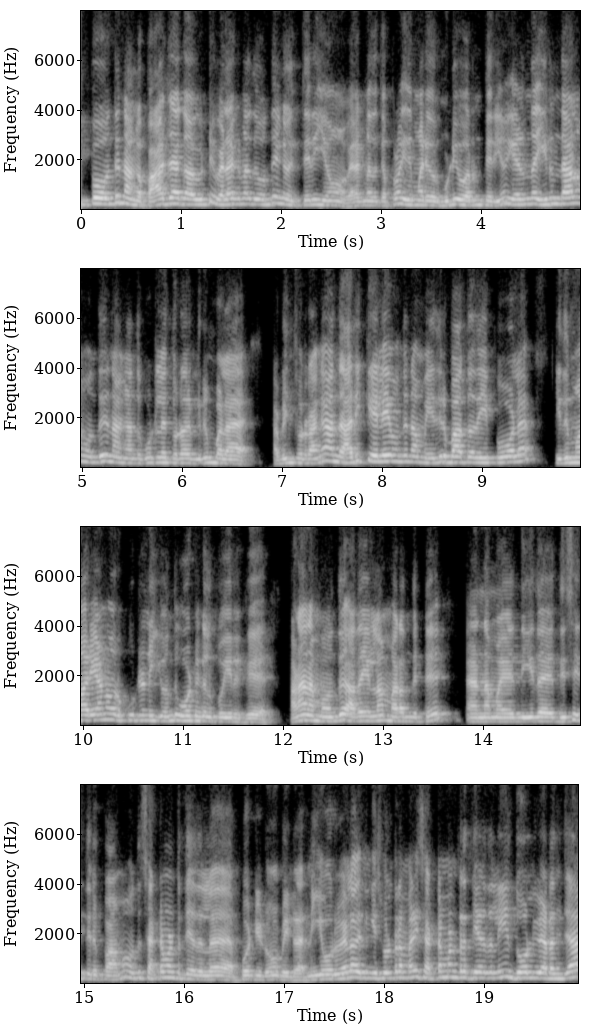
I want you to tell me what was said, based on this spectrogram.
இப்போ வந்து நாங்க பாஜக விட்டு விலகுனது வந்து எங்களுக்கு தெரியும். விலகினதுக்கு அப்புறம் இது மாதிரி ஒரு முடிவு வரும்னு தெரியும். இருந்தா இருந்தாலும் வந்து நாங்க அந்த கூட்டணி தொடர விரும்பல அப்படின்னு சொல்றாங்க. அந்த அறிக்கையிலே வந்து நம்ம எதிர்பார்த்ததை போல இது மாதிரியான ஒரு கூட்டணிக்கு வந்து ஓட்டுகள் போயிருக்கு. ஆனா நம்ம வந்து அதையெல்லாம் மறந்துட்டு நம்ம இதை திசை திருப்பாம வந்து சட்டமன்ற தேர்தலில் போட்டிடுவோம் அப்படின்றாரு. நீங்க ஒருவேளை நீங்க சொல்ற மாதிரி சட்டமன்ற தேர்தலையும் தோல்வி அடைஞ்சா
